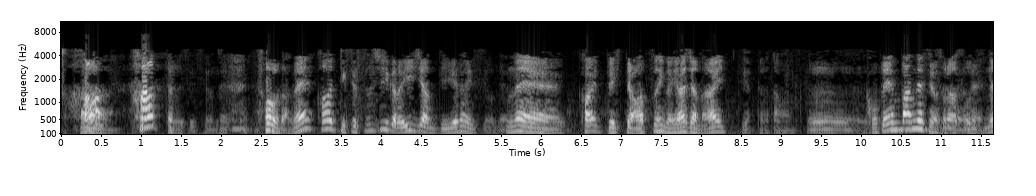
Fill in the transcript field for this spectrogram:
ははいはっ？て話ですよね。そうだね。帰ってきて涼しいからいいじゃんって言えないですよね。ねえ、帰ってきて暑いの嫌じゃないって言ったら多分、うーん。古典版ですよ、それはそうです。ね。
